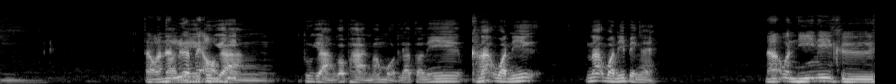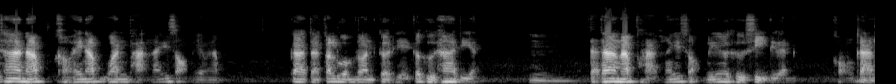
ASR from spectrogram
อืมแต่วันตนั้อนนเลือดนี้ไม่อทุอกกอย่าพี่งทุกอย่างก็ผ่านมาหมดแล้วตอนนี้ครับณวันนี้ณวันนี้เป็นไงนะวันนี้นี่คือถ้านับเขาให้นับวันผ่าครั้งที่สองใช่ไหมครับก็แต่ก็รวมวันเกิดเหตุก็คือห้าเดือนอืมแต่ถ้านับผ่าครั้งที่สองนี่ก็คือสี่เดือน ของการ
